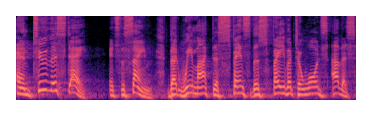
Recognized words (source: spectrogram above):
And to this day, it's the same that we might dispense this favor towards others.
